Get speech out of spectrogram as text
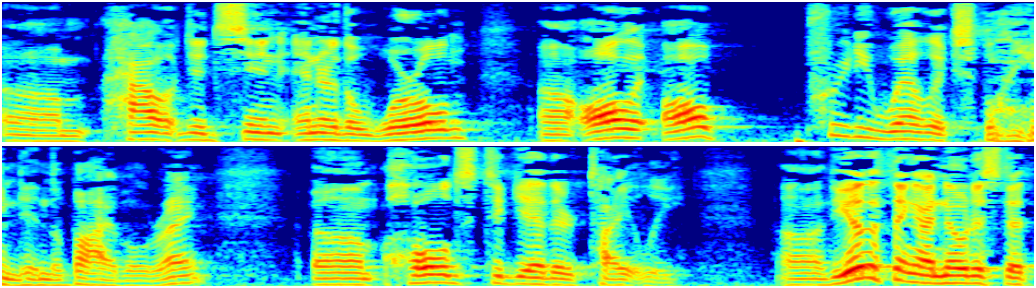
um, how did sin enter the world? Uh, all all pretty well explained in the Bible, right? Um, holds together tightly. Uh, the other thing I noticed at,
